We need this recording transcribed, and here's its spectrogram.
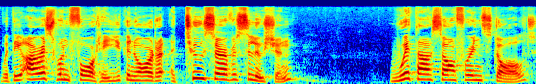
With the RS140, you can order a two-server solution with our software installed,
